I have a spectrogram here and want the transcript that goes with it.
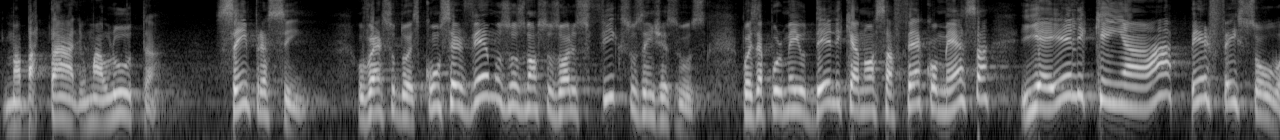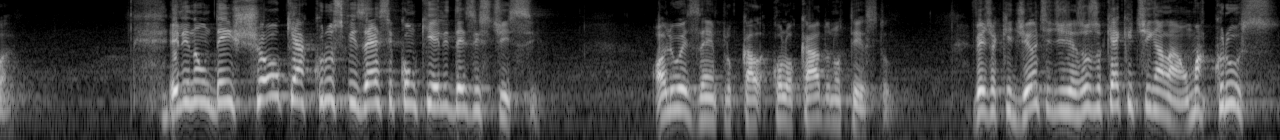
uma batalha, uma luta, sempre assim. O verso 2: Conservemos os nossos olhos fixos em Jesus, pois é por meio dele que a nossa fé começa e é ele quem a aperfeiçoa. Ele não deixou que a cruz fizesse com que ele desistisse. Olha o exemplo colocado no texto. Veja que diante de Jesus o que é que tinha lá? Uma cruz.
